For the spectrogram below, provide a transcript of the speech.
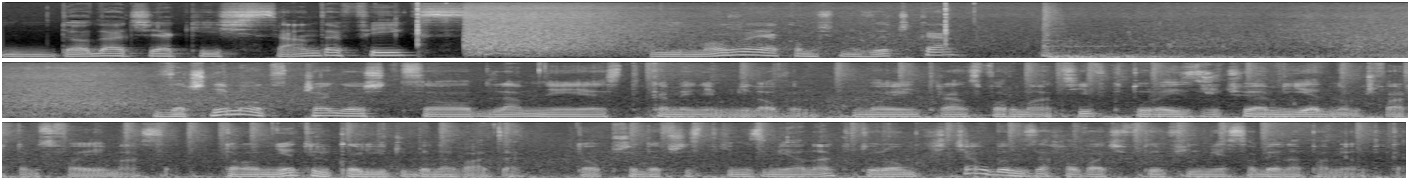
dodać jakiś sound effects i może jakąś muzyczkę. Zaczniemy od czegoś, co dla mnie jest kamieniem milowym. Mojej transformacji, w której zrzuciłem jedną czwartą swojej masy. To nie tylko liczby na wadze, to przede wszystkim zmiana, którą chciałbym zachować w tym filmie sobie na pamiątkę.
